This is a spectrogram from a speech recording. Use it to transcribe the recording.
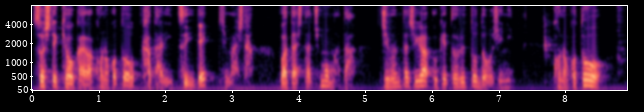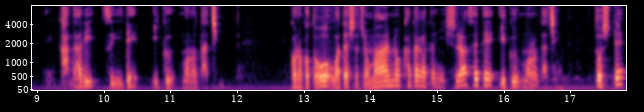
そして教会はこのことを語り継いできました。私たちもまた自分たちが受け取ると同時に、このことを語り継いでいく者たち。このことを私たちの周りの方々に知らせていく者たちとして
